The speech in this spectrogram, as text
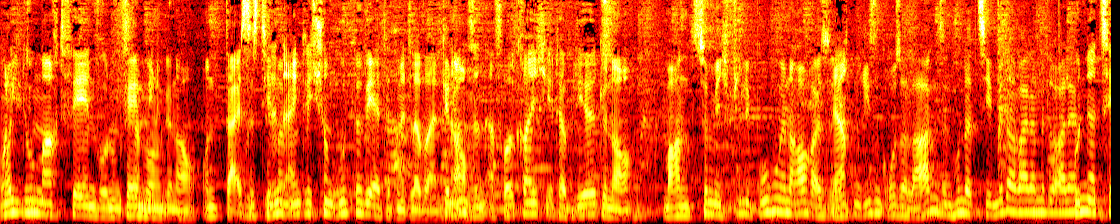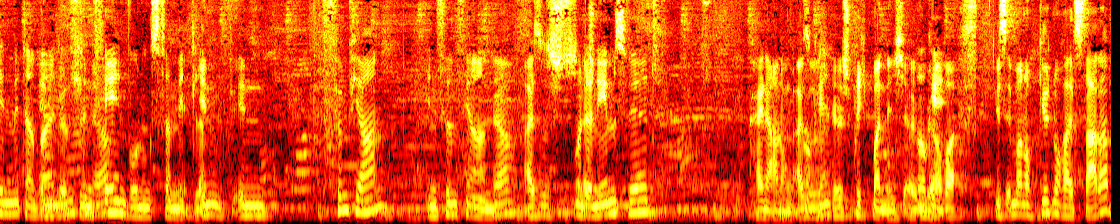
Hollydo macht Ferienwohnungen. Ferienwohnungen, genau. Und da ist und das Thema. sind eigentlich schon gut bewertet mittlerweile. Ne? Genau. Sind erfolgreich etabliert. Genau. Machen ziemlich viele Buchungen auch. Also ja. echt ein riesengroßer Laden, sind 110 Mitarbeiter mittlerweile. 110 Mitarbeiter München, für einen ja. Ferienwohnungsvermittler. In, in fünf Jahren? In fünf Jahren. Ja, also Unternehmenswert? keine Ahnung, also okay. spricht man nicht okay. aber ist immer noch, gilt noch als Startup.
